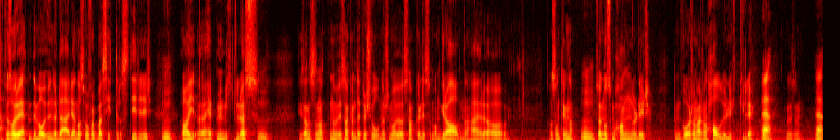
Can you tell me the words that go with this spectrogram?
ja. Og så har du et nivå under der igjen også, hvor folk bare sitter og stirrer. Mm. Og er helt mimikkløs. Sant? Sånn at når vi snakker om depresjoner, så må vi jo snakke liksom om gradene her og, og sånne ting. da. Mm. Så er det noen som hangler. De går som er sånn halvulykkelig. Ja. Liksom. ja.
